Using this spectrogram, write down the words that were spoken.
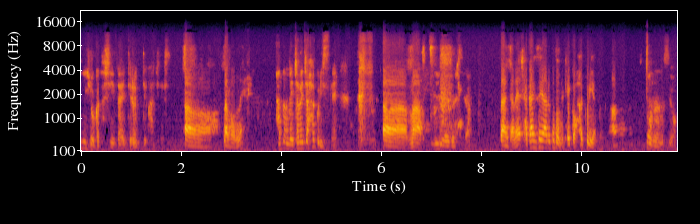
いい評価していただいてるっていう感じです。ああなるほどね。ただめちゃめちゃ薄利っすね。ああまあ。なんかね社会性やることで結構薄利やったな。そうなんですよ。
